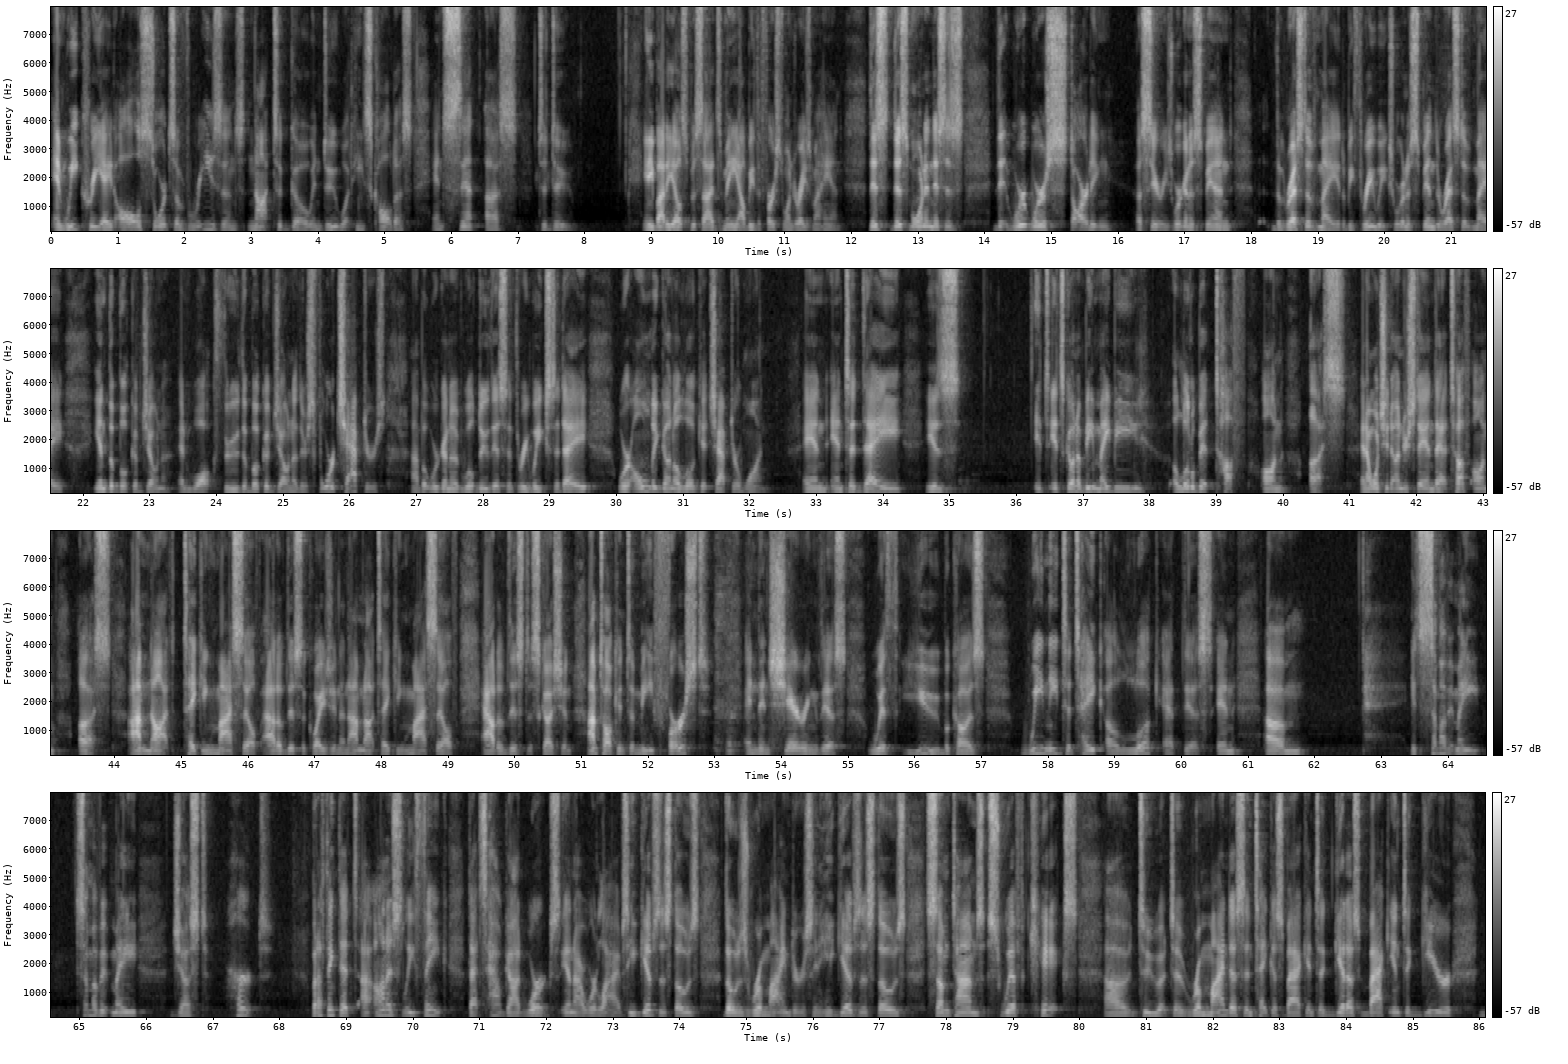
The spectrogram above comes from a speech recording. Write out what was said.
And we create all sorts of reasons not to go and do what He's called us and sent us to do. Anybody else besides me? I'll be the first one to raise my hand. This, this morning, this is, we're, we're starting a series. We're going to spend the rest of May, it'll be three weeks, we're going to spend the rest of May in the book of Jonah and walk through the book of Jonah. There's four chapters, uh, but we're going to, we'll do this in three weeks today we're only going to look at chapter 1. And, and today is, it's, it's going to be maybe a little bit tough on us. And I want you to understand that tough on us. I'm not taking myself out of this equation and I'm not taking myself out of this discussion. I'm talking to me first and then sharing this with you because we need to take a look at this and um, it's some of it may some of it may just hurt but i think that i honestly think that's how god works in our lives he gives us those those reminders and he gives us those sometimes swift kicks uh, to, to remind us and take us back and to get us back into gear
